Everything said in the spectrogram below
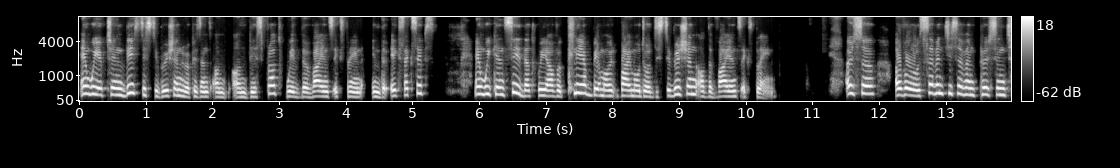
and we obtain this distribution represented on, on this plot with the variance explained in the x-axis. And we can see that we have a clear bimodal distribution of the variance explained. Also, overall 77%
